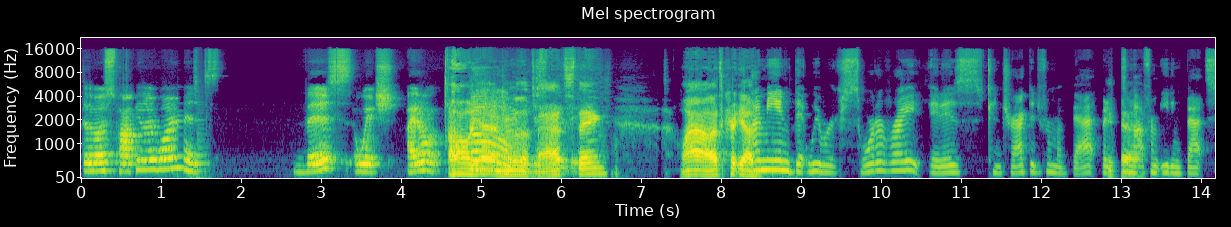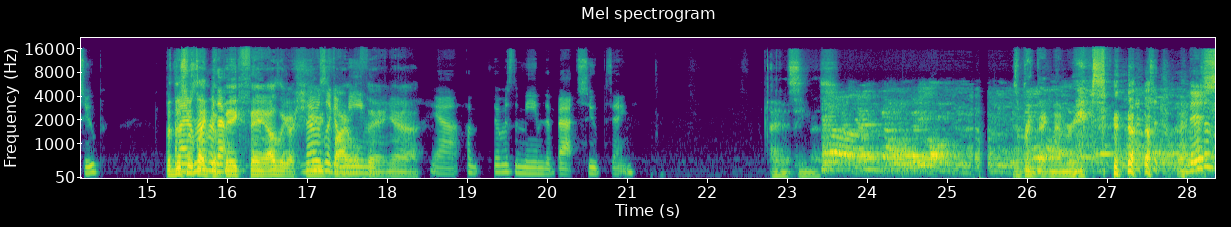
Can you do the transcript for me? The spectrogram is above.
The most popular one is this, which I don't Oh yeah, remember the just bats thing? Wow, that's crazy. Yeah, i mean that we were sort of right it is contracted from a bat but it's Yeah. not from eating bat soup but but this I was like the that- big thing. That was like a huge that was like a viral meme. thing. Yeah. yeah um, there was the meme the bat soup thing I haven't seen this. Just bring back memories. This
